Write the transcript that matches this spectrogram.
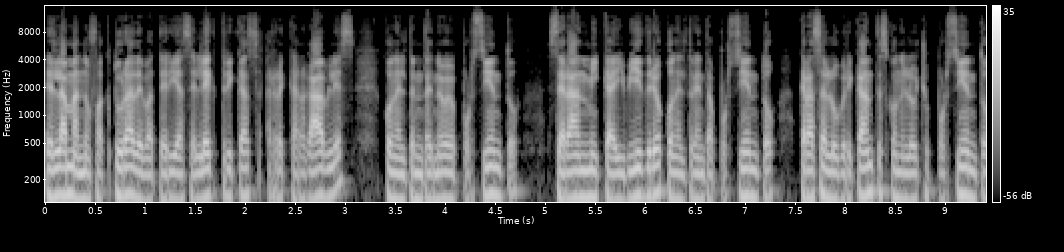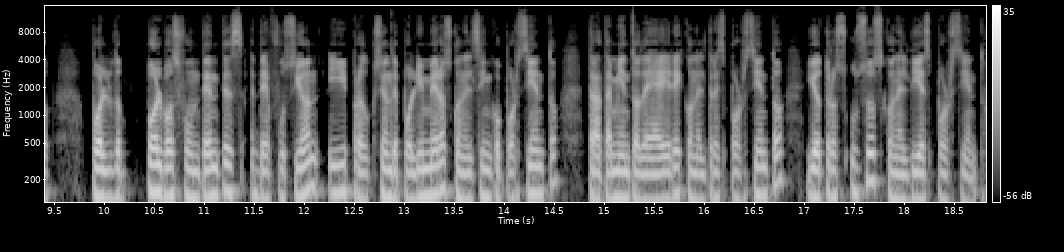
es la manufactura de baterías eléctricas recargables con el 39%, cerámica y vidrio con el 30%, grasa lubricantes con el 8%, polvos fundentes de fusión y producción de polímeros con el 5%, tratamiento de aire con el 3% y otros usos con el 10%.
